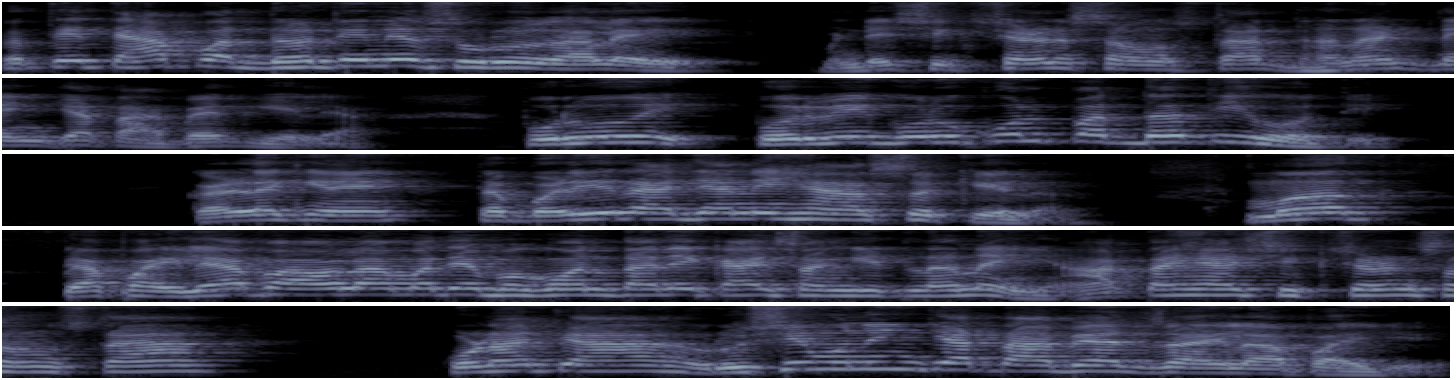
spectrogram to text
तर ते त्या पद्धतीने सुरू झाले. म्हणजे शिक्षण संस्था धनाढ्यांच्या ताब्यात गेल्या. पूर्वी पूर्वी गुरुकुल पद्धती होती. कळलं की नाही? तर बळीराजाने हे असं केलं. मग त्या पहिल्या पावलामध्ये भगवंताने काय सांगितलं नाही? आता ह्या शिक्षण संस्था कुणाच्या? ऋषीमुनींच्या ताब्यात जायला पाहिजे.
